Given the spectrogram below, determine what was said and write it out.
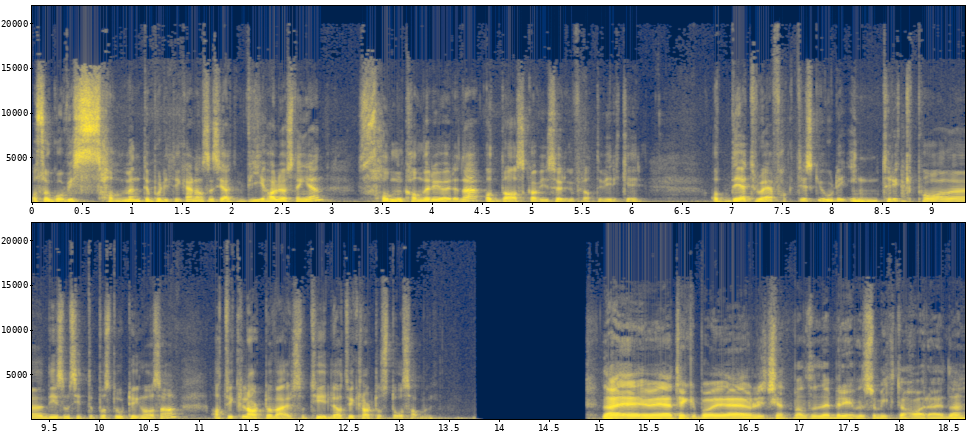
Og så går vi sammen til politikerne og så sier at vi har løsningen. Sånn kan dere gjøre det, og da skal vi sørge for at det virker. Og det tror jeg faktisk gjorde inntrykk på eh, de som sitter på Stortinget også. At vi klarte å være så tydelige, at vi klarte å stå sammen. Nei, jeg, jeg, tenker på, jeg er jo litt kjent med at det brevet som gikk til Hareide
